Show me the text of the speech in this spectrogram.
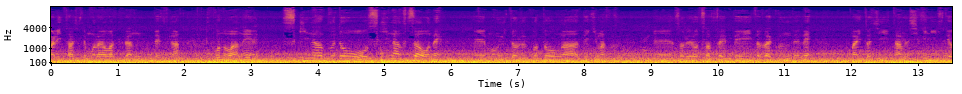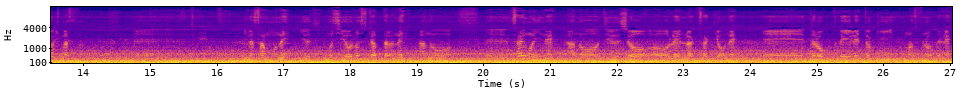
あのぶどう狩りさせてもらうわけなんですがこのはね好きなぶどうを好きな房をね、えー、もぎ取ることができます、えー、それをさせていただくんでね毎年楽しみにしております、えー、皆さんもねもしよろしかったらねあの、え最後にねあの住所連絡先をね、えテロップで入れときますのでね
